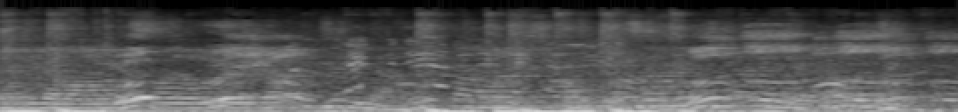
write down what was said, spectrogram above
Ständiger Wahl. All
